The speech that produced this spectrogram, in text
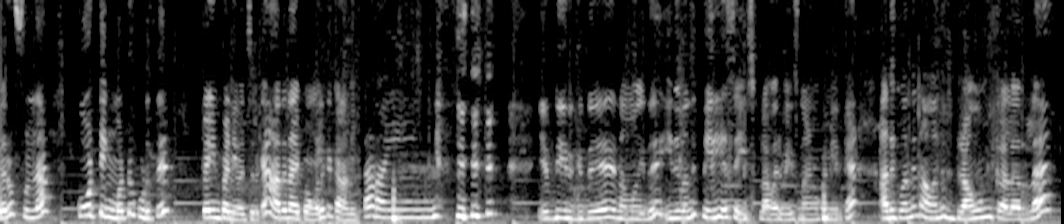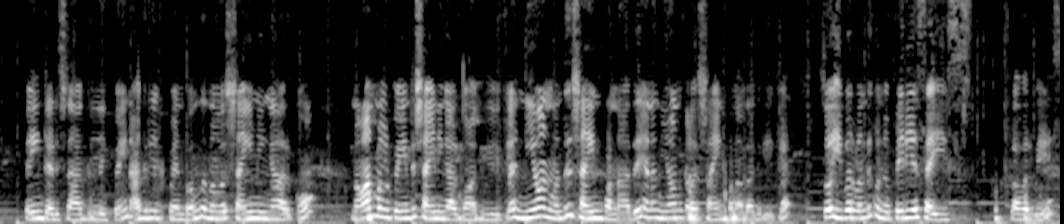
வெறும் ஃபுல்லாக கோட்டிங் மட்டும் கொடுத்து பெயிண்ட் பண்ணி வச்சுருக்கேன். அதை நான் இப்போ உங்களுக்கு காமிக்கிட்டாடாய் எப்படி இருக்குது? நம்ம இது இது வந்து பெரிய சைஸ் ஃப்ளவர் வேஸ் நாங்கள் பண்ணியிருக்கேன். அதுக்கு வந்து நான் வந்து ப்ரௌன் கலரில் பெயிண்ட் அடிச்சிட்டேன். அக்ரிலிக் பெயிண்ட் அக்ரிலிக் பெயிண்ட் வந்து நல்லா ஷைனிங்காக இருக்கும். நார்மல் பெயிண்ட்டு ஷைனிங்காக இருக்கும் அக்ரிலிக்கில் நியான் வந்து ஷைன் பண்ணாது. ஏன்னா நியான் கலர் ஷைன் பண்ணாது அக்ரிலிக்கில் ஸோ இவர் வந்து கொஞ்சம் பெரிய சைஸ் ஃப்ளவர் வேஸ்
